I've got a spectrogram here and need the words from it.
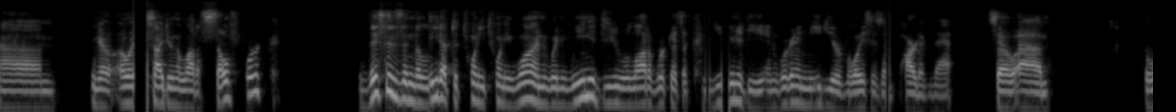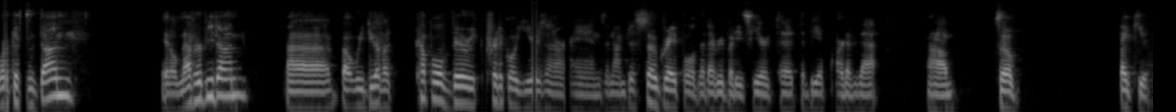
um, you know OSI doing a lot of self work, this is in the lead up to 2021 when we need to do a lot of work as a community, and we're going to need your voice as a part of that. So um, the work isn't done; it'll never be done. Uh, but we do have a couple of very critical years in our hands, and I'm just so grateful that everybody's here to to be a part of that. Um, so, thank you.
